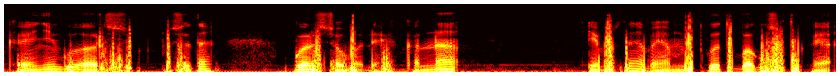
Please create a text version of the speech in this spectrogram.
kayaknya gue harus maksudnya gue harus coba deh. Karena ya maksudnya apa ya menurut gue tuh bagus itu kayak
